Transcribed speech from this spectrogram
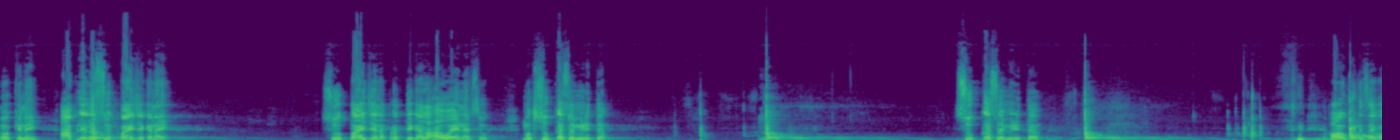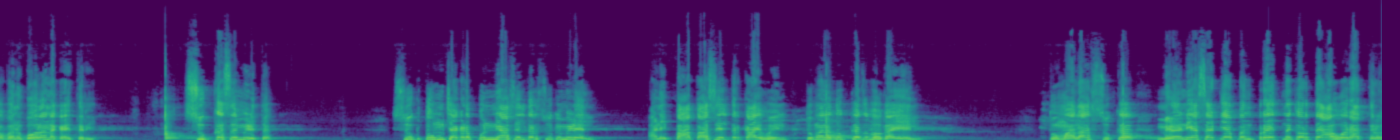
हो की नाही? आपल्याला सुख पाहिजे का नाही? सुख पाहिजे ना प्रत्येकाला हवं आहे ना सुख. मग सुख कसं मिळतं? सुख कसं मिळतं? अवघडच आहे बाबा बोला ना काहीतरी. सुख कसं मिळतं? सुख तुमच्याकडे पुण्य असेल तर सुख मिळेल. आणि पाप असेल तर काय होईल? तुम्हाला दुःखच भोगा येईल. तुम्हाला सुख मिळण्यासाठी आपण प्रयत्न करतोय अहोरात्र.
